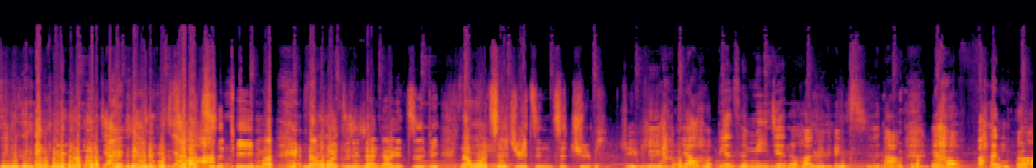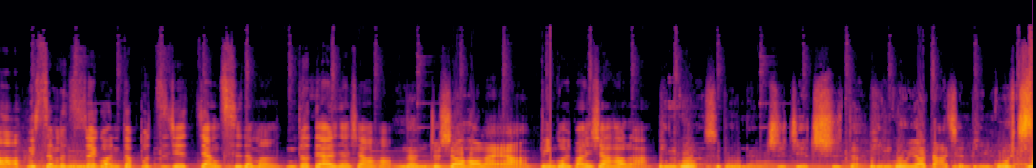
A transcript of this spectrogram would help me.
你 你不是要吃皮吗？那我只想叫，你吃皮。那我吃橘子，你吃橘皮。橘皮要变成蜜饯的话就可以吃啊！你好烦哦！你什么水果你都不直接这样吃的吗？你都得要人家削好。那你就削好来啊！苹果帮你削好了。苹果是不能直接吃的，苹果要打成苹果汁。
